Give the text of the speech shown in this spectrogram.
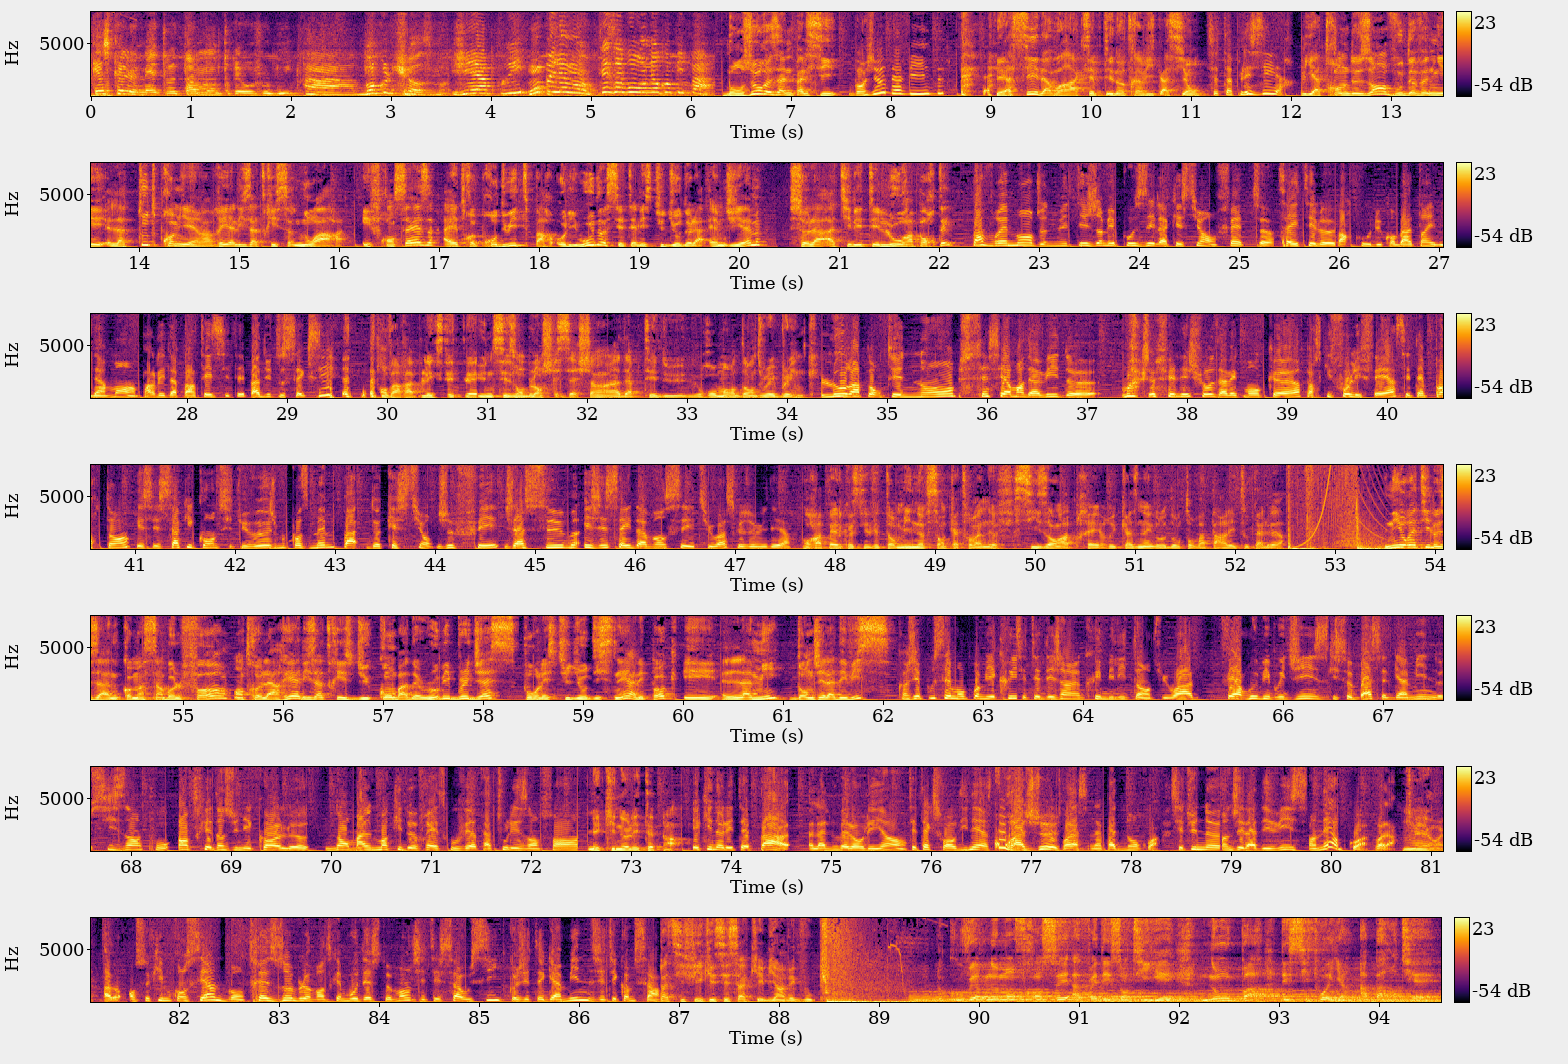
Qu'est-ce que le maître t'a montré aujourd'hui? Ah, beaucoup de choses, moi. J'ai appris mon pélément. Tes avoirs, on ne copie pas. Bonjour, Eusanne Palsy. Bonjour, David. Merci d'avoir accepté notre invitation. C'est un plaisir. Il y a 32 ans, vous deveniez la toute première réalisatrice noire et française à être produite par Hollywood. C'était les studios de la MGM. Cela a-t-il été lourd à porter? Pas vraiment. Je ne m'étais jamais posé la question, en fait. Ça a été le parcours du combattant, évidemment. Parler d'apartheid, c'était pas du tout sexy. On va rappeler que c'était une saison blanche et sèche, hein, adaptée du roman d'André Brink. Lourd à porter, non. Sincèrement, David, euh, moi, je fais les choses avec mon cœur parce qu'il faut les faire. C'est important et c'est ça qui compte, si tu veux. Je me pose même pas de questions. Je fais, j'assume et j'essaye d'avancer. Tu vois ce que je veux dire? On rappelle que c'était en 1989, six ans après Rue Cazenègre dont on va parler tout à l'heure. N'y aurait-il Lausanne comme un symbole fort entre la réalisatrice du combat de Ruby Bridges pour les studios Disney à l'époque et l'amie d'Angela Davis? Quand j'ai poussé mon premier cri, c'était déjà un cri militant, tu vois. Faire Ruby Bridges qui se bat, cette gamine de 6 ans, pour entrer dans une école euh, normalement qui devrait être ouverte à tous les enfants mais qui ne l'était pas. et qui ne l'était pas à la Nouvelle-Orléans. C'est extraordinaire, courageux. Voilà, ça n'a pas de nom, quoi. C'est une euh, Angela Davis en herbe, quoi. Voilà. Ouais, ouais. Alors, en ce qui me concerne, bon, très humblement, très modestement, j'étais ça aussi. Quand j'étais gamine, j'étais comme ça. Pacifique et c'est ça qui est bien avec vous. Le gouvernement français a fait des Antillais, non pas des citoyens à part entière,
